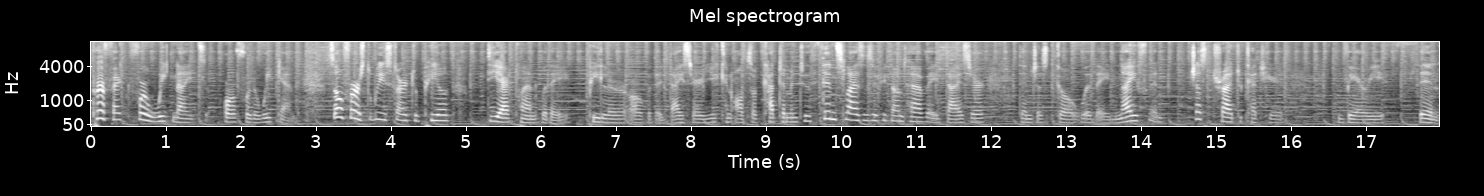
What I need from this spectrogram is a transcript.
perfect for weeknights or for the weekend. So first we start to peel the eggplant with a peeler or with a dicer. You can also cut them into thin slices if you don't have a dicer. Then just go with a knife and just try to cut here very thin.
